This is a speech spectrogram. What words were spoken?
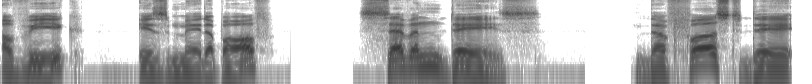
A week is made up of seven days. The first day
